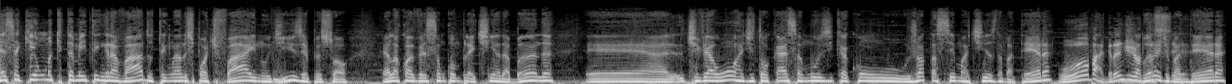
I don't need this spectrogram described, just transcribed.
Essa aqui é uma que também tem gravado, tem lá no Spotify, no Deezer, pessoal. Ela com a versão completinha da banda. É, eu tive a honra de tocar essa música com o JC Matias da batera. Opa, grande JC. Banda de batera.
